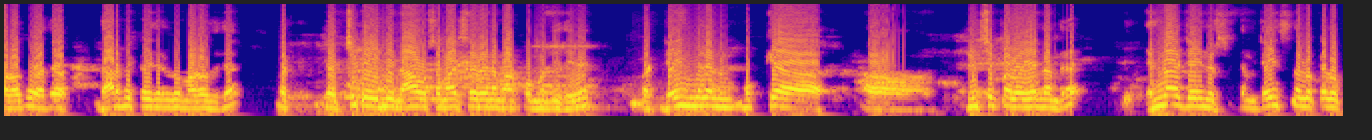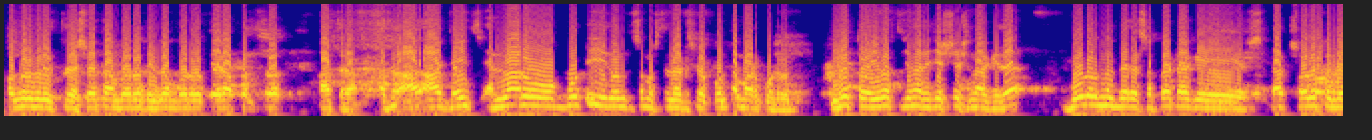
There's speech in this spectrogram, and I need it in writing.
ಮಾಡೋದು ಅದೇ ಧಾರ್ಮಿಕ ಇದರಲ್ಲೂ ಮಾಡೋದಿದೆ. ಬಟ್ ಹೆಚ್ಚಿಗೆ ಇಲ್ಲಿ ನಾವು ಸಮಾಜ ಸೇವೆಯನ್ನು ಮಾಡ್ಕೊಂಡ್ ಬಂದಿದ್ದೀವಿ. ಬಟ್ ಜೈನ್ ಮಿಲನ್ ಮುಖ್ಯ ಪ್ರಿನ್ಸಿಪಲ್ ಏನಂದ್ರೆ ಎಲ್ಲಾ ಜೈನರ್ಸ್ ನಮ್ಮ ಜೈನ್ಸ್ ನಲ್ಲೂ ಕೆಲವು ಪಂಗಡಗಳು ಇರ್ತದೆ. ಶ್ವೇತಾಂಬರು ದಿಗಂಬರು ತೇರಾಪಂತ್ ಆತರ ಅದು ಆ- ಜೈನ್ಸ್ ಎಲ್ಲಾರು ಒಗ್ಗೂಟಿ ಇದೊಂದು ಸಂಸ್ಥೆ ನಡೆಸಬೇಕು ಅಂತ ಮಾಡ್ಕೊಂಡಿರೋದು. ಇವತ್ತು ಐವತ್ತು ಜನ ರಿಜಿಸ್ಟ್ರೇಷನ್ ಆಗಿದೆ. ಗೂಗಲ್ನಲ್ಲಿ ಬೇರೆ ಸಪರೇಟ್ ಆಗಿ ಸೌಲಭ್ಯ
